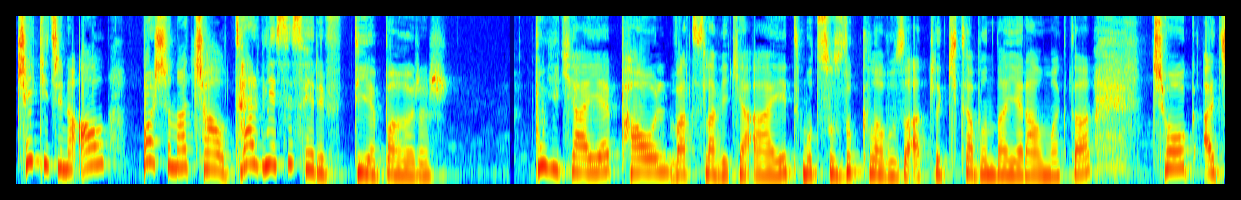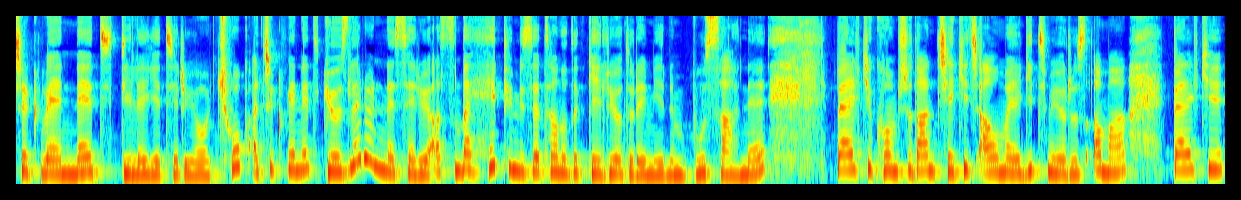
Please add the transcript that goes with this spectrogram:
çekicini al başına çal terbiyesiz herif diye bağırır. Bu hikaye Paul Watzlawick'e ait Mutsuzluk Kılavuzu adlı kitabında yer almakta çok açık ve net dile getiriyor. Çok açık ve net gözler önüne seriyor. Aslında hepimize tanıdık geliyordur eminim bu sahne. Belki komşudan çekiç almaya gitmiyoruz ama belki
